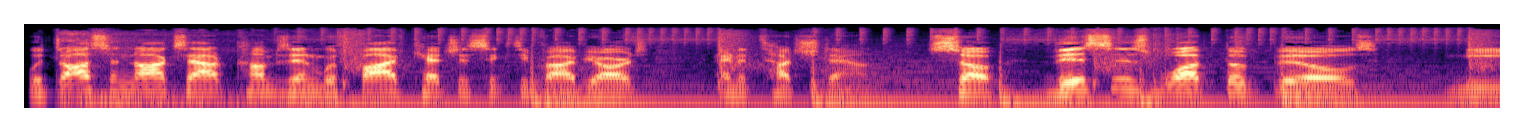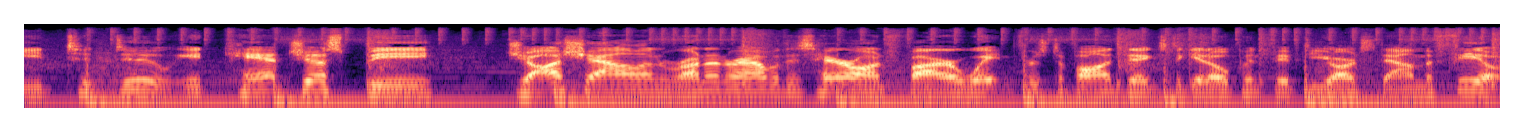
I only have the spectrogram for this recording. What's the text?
with Dawson Knox out, comes in with five catches, 65 yards, and a touchdown. So this is what the Bills need to do. It can't just be Josh Allen running around with his hair on fire waiting for Stefon Diggs to get open 50 yards down the field.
